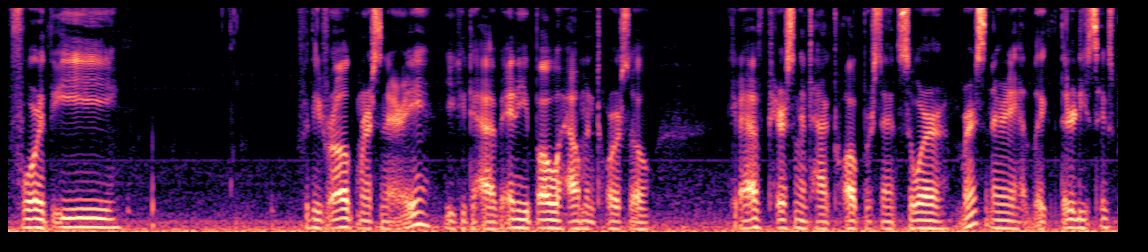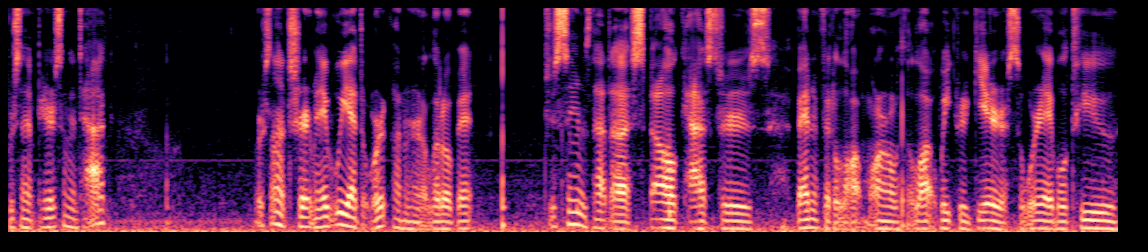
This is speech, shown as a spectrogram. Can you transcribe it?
For the for the rogue mercenary, you could have any bow, helm, and torso. Could have piercing attack 12%. So where mercenary had like 36% piercing attack, we're just not sure. Maybe we had to work on her a little bit. Just seems that uh, spell casters benefit a lot more with a lot weaker gear, so we're able to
